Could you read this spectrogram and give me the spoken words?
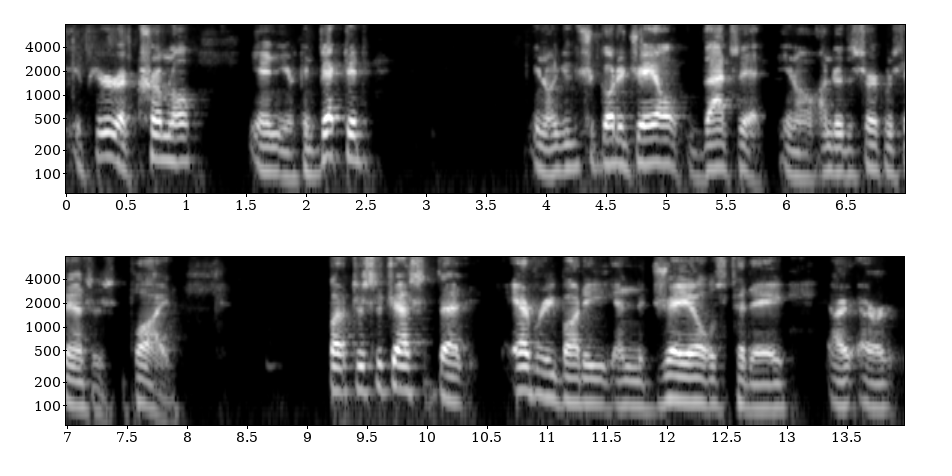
if you're a criminal and you're convicted, you know, you should go to jail. That's it. You know, under the circumstances applied. But to suggest that everybody in the jails today are, are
